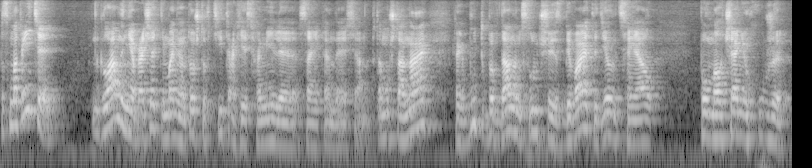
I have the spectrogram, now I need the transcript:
Посмотрите, главное не обращать внимания на то, что в титрах есть фамилия Сарика Андреасяна, потому что она как будто бы в данном случае сбивает и делает сериал по умолчанию хуже,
